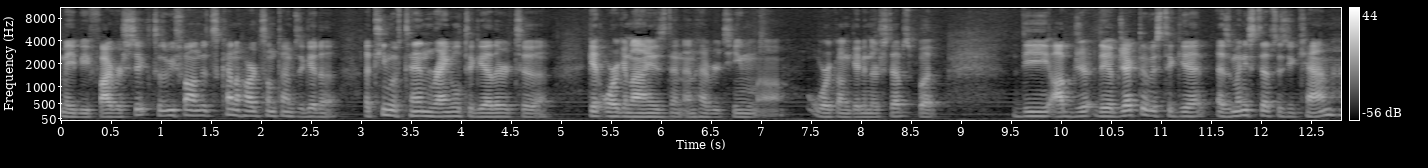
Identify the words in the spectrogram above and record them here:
maybe five or six because we found it's kind of hard sometimes to get a, a team of ten wrangled together to get organized and, and have your team uh, work on getting their steps. But the object the objective is to get as many steps as you can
